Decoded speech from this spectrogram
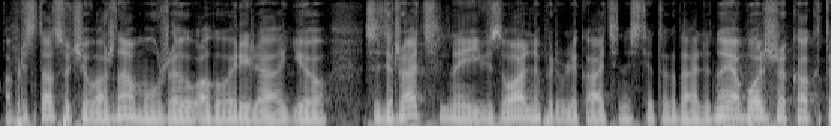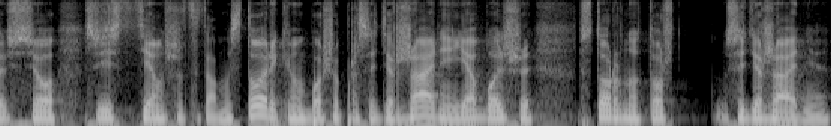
А презентация очень важна, мы уже оговорили о ее содержательной и визуальной привлекательности и так далее. Но я больше как-то все в связи с тем, что ты там историки, мы больше про содержание, я больше в сторону то, что содержание.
